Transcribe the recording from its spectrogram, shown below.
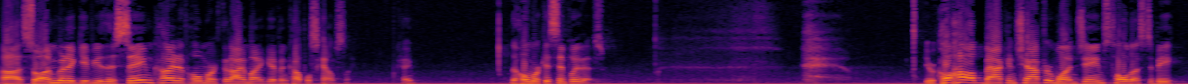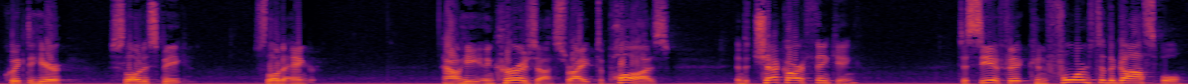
Uh, so I'm going to give you the same kind of homework that I might give in couples counseling. Okay? The homework is simply this. You recall how back in chapter 1, James told us to be quick to hear, slow to speak, slow to anger how he encouraged us, right, to pause and to check our thinking to see if it conforms to the gospel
